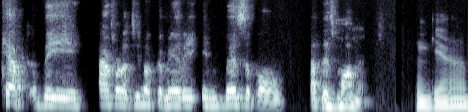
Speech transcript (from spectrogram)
kept the Afro Latino community invisible at this mm-hmm. moment. Yeah,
